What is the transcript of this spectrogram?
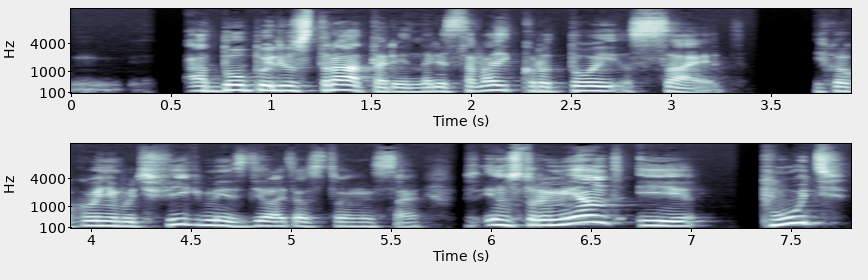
Adobe Illustrator нарисовать крутой сайт. И в какой-нибудь фигме сделать отстойный сайт. инструмент и путь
